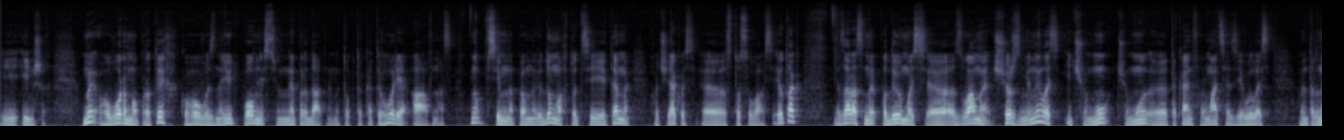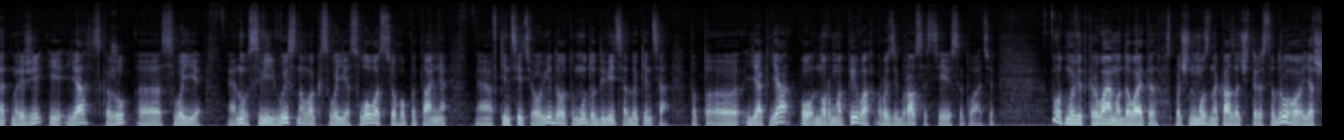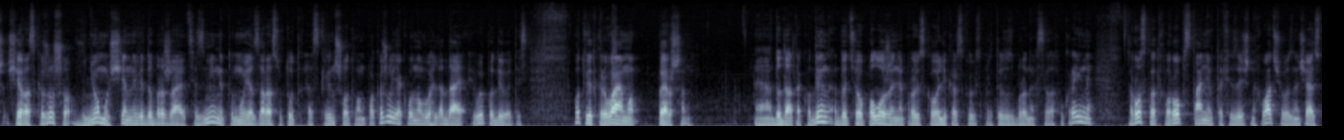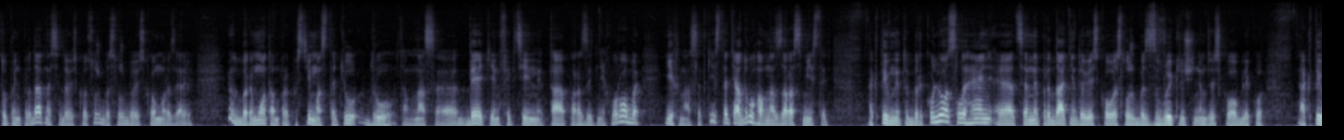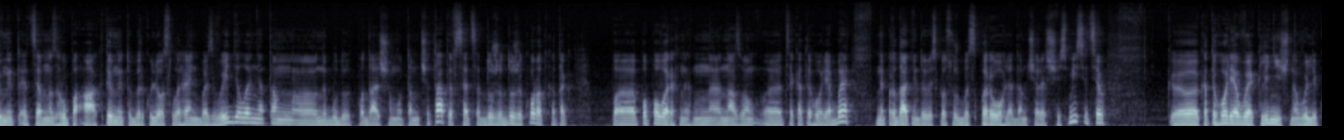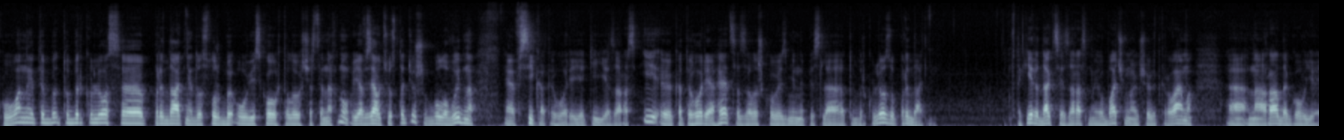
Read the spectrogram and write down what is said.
і інших. Ми говоримо про тих, кого визнають повністю непридатними, тобто категорія А в нас. Ну, всім напевно відомо, хто цієї теми хоч якось е, стосувався. І отак зараз ми подивимось е, з вами, що ж змінилось і чому, чому е, така інформація з'явилась в інтернет-мережі. І я скажу своє, ну, свій висновок, своє слово з цього питання в кінці цього відео, тому додивіться до кінця. Тобто, як я по нормативах розібрався з цією ситуацією. Ну, от ми відкриваємо, давайте почнемо з наказу 402. Я ж ще раз кажу, що в ньому ще не відображаються зміни, тому я зараз отут е, скріншот вам покажу, як воно виглядає, і ви подивитесь. От відкриваємо перше. Е, Додаток 1 до цього положення про військово-лікарську експертизу в Збройних силах України, розклад хвороб, станів та фізичних вад, що визначають ступень придатності до військової служби, служби військовому резерві. І от беремо там, припустимо, статтю 2. Там у нас е, деякі інфекційні та паразитні хвороби, їх наслідки. І стаття 2 в нас зараз містить. Активний туберкульоз легень, е, це непридатні до військової служби з виключенням з військового обліку. Активний е, це в нас група А, активний туберкульоз легень без виділення. Там не буду подальшому там читати. Все це дуже дуже коротко. Так по по поверхним назвам це категорія Б, непридатні до військової служби з переоглядом через 6 місяців. Е, Категорія В клінічно вилікуваний туберкульоз, е, придатні до служби у військових тилових частинах. Ну, я взяв цю статтю, щоб було видно е, всі категорії, які є зараз. І категорія Г це залишкові зміни після туберкульозу придатні. В такій редакції зараз ми його бачимо, якщо відкриваємо на rada.gov.ua.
